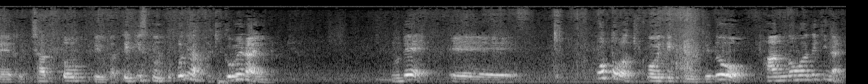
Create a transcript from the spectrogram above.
えーと、チャットっていうかテキストのところには書き込めないようになっているので、えー、音は聞こえてくるけど反応はできない。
